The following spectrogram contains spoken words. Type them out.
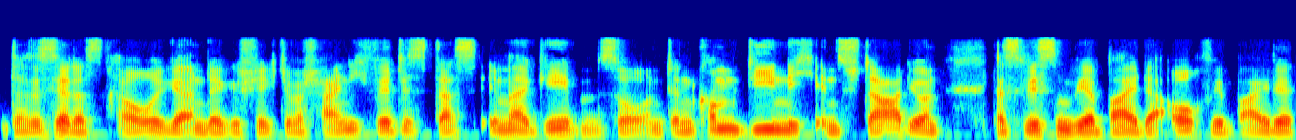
das ist ja das Traurige an der Geschichte, wahrscheinlich wird es das immer geben. So, und dann kommen die nicht ins Stadion. Das wissen wir beide auch. Wir beide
